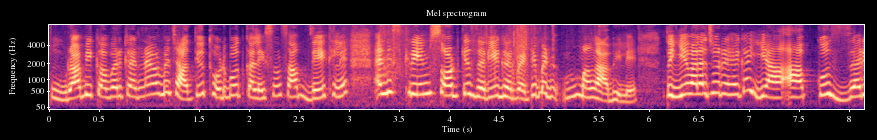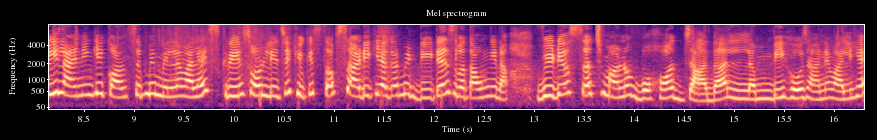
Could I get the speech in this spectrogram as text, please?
पूरा भी कवर करना है और मैं चाहती हूँ थोड़े बहुत कलेक्शन आप देख लें एंड स्क्रीन के ज़रिए घर बैठे बट मंगा भी लें। तो ये वाला जो रहेगा, या आपको जरी लाइनिंग के कॉन्सेप्ट में मिलने वाला है स्क्रीन लीजिए, क्योंकि सब साड़ी की अगर मैं डिटेल्स बताऊँ बताऊँगी ना वीडियो सच मानो बहुत ज़्यादा लंबी हो जाने वाली है।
